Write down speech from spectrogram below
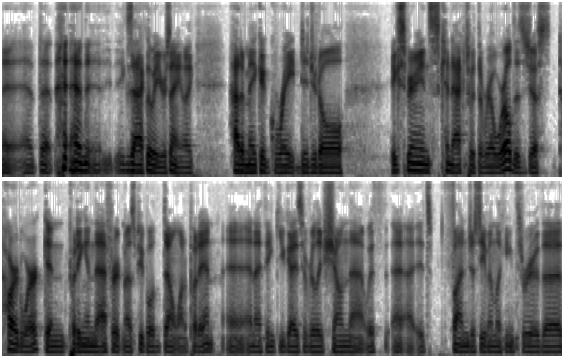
Uh, that and exactly what you were saying, like how to make a great digital experience connect with the real world is just hard work and putting in the effort most people don't want to put in. And i think you guys have really shown that with uh, it's fun just even looking through the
